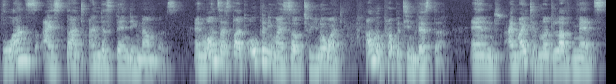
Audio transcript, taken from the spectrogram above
once I start understanding numbers and once I start opening myself to, you know what, I'm a property investor and I might have not loved maths,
